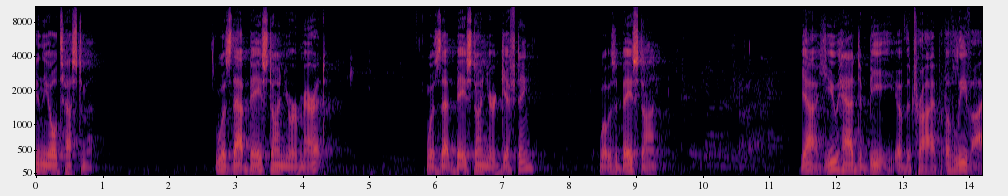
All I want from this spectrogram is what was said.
in the Old Testament, was that based on your merit? Was that based on your gifting? What was it based on? Yeah, you had to be of the tribe of Levi.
